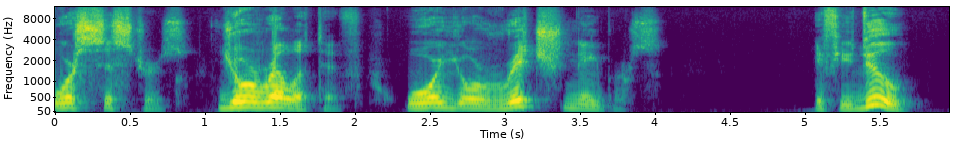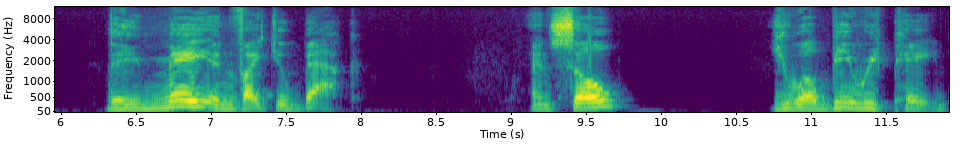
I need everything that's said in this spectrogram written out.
or sisters, your relative, or your rich neighbors. If you do, they may invite you back. And so you will be repaid.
